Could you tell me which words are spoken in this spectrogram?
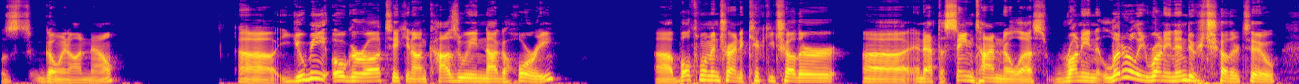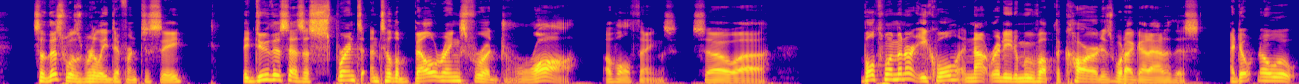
was going on now. Uh, Yumi Ogura taking on Kazue Nagahori. Uh, both women trying to kick each other, uh, and at the same time, no less, running, literally running into each other too. So this was really different to see. They do this as a sprint until the bell rings for a draw, of all things. So uh, both women are equal and not ready to move up the card, is what I got out of this. I don't know.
